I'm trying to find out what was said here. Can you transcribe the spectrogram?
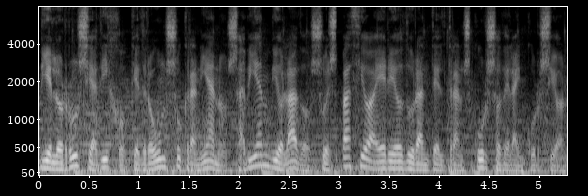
Bielorrusia dijo que drones ucranianos habían violado su espacio aéreo durante el transcurso de la incursión.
